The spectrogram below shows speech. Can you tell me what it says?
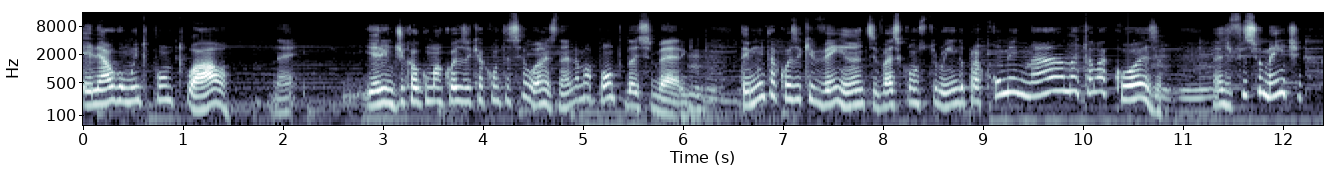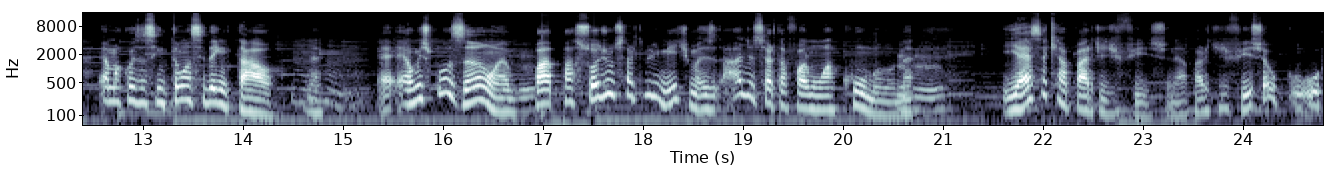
ele é algo muito pontual, né? E ele indica alguma coisa que aconteceu antes, né? Ele é uma ponta do iceberg. Uhum. Tem muita coisa que vem antes e vai se construindo para culminar naquela coisa. Uhum. né? Dificilmente é uma coisa assim tão acidental, né? Uhum. É, é uma explosão, é, Uhum. pa- passou de um certo limite, mas há de certa forma um acúmulo, né? Uhum. E essa que é a parte difícil, né? A parte difícil é o- o-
